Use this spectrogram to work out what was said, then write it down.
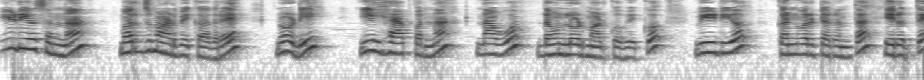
ವಿಡಿಯೋಸನ್ನು ಮರ್ಜ್ ಮಾಡಬೇಕಾದ್ರೆ ನೋಡಿ ಈ ಹ್ಯಾಪನ್ನು ನಾವು ಡೌನ್ಲೋಡ್ ಮಾಡ್ಕೋಬೇಕು. ವಿಡಿಯೋ ಕನ್ವರ್ಟರ್ ಅಂತ ಇರುತ್ತೆ.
